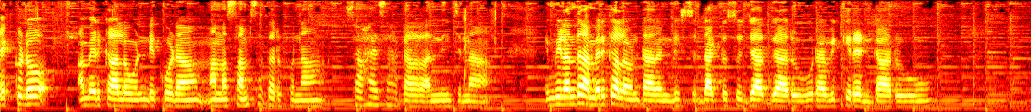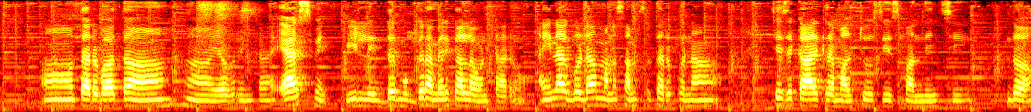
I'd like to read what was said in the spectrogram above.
ఎక్కడో అమెరికాలో ఉండి కూడా మన సంస్థ తరఫున సహాయ సహకారాలు అందించిన వీళ్ళందరూ అమెరికాలో ఉంటారండి. డాక్టర్ సుజాత్ గారు రవికిరణ్ గారు తర్వాత ఎవరింకా ఇంకా? యాస్మిన్. వీళ్ళు ఇద్దరు ముగ్గురు అమెరికాలో ఉంటారు. అయినా కూడా మన సంస్థ తరఫున చేసే కార్యక్రమాలు చూసి స్పందించి దో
